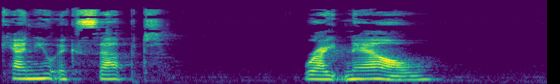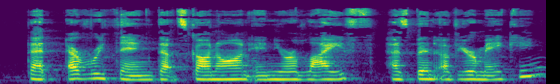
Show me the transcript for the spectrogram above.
Can you accept right now that everything that's gone on in your life has been of your making?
